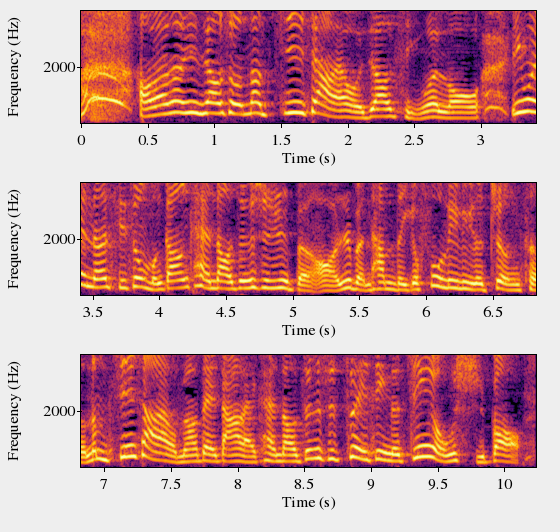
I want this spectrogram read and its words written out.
好了，那叶教授，那接下来我就要请问喽，因为呢，其实我们刚刚看到这个是日本哦，日本他们的一个负利率的政策。那么接下来我们要带大家来看到，这个是最近的《金融时报》。《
